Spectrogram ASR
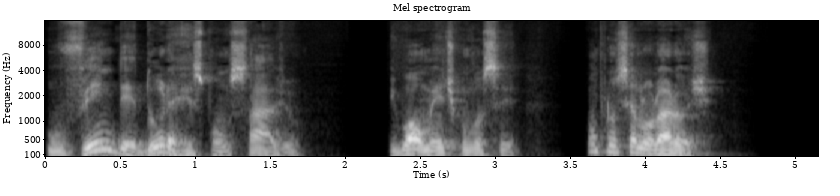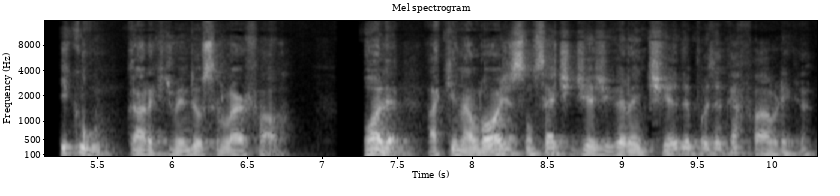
o vendedor é responsável igualmente com você. Compra um celular hoje. O que, que o cara que te vendeu o celular fala? Olha, aqui na loja são sete dias de garantia, depois é com a fábrica.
